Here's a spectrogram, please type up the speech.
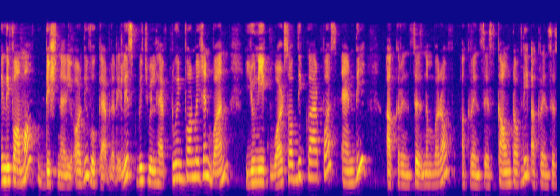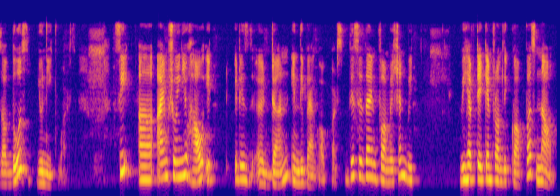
in the form of dictionary or the vocabulary list which will have two information one unique words of the corpus and the occurrences number of occurrences count of the occurrences of those unique words. See uh, i am showing you how it it is uh, done in the bag of words. This is the information which we have taken from the corpus. Now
